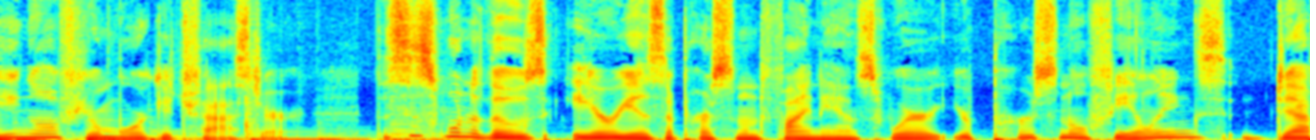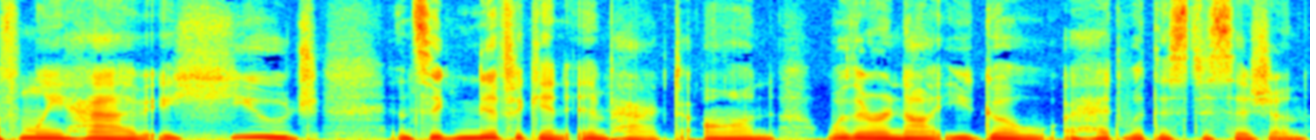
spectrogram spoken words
paying off your mortgage faster. This is one of those areas of personal finance where your personal feelings definitely have a huge and significant impact on whether or not you go ahead with this decision.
